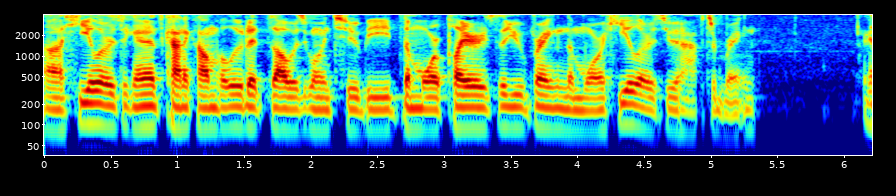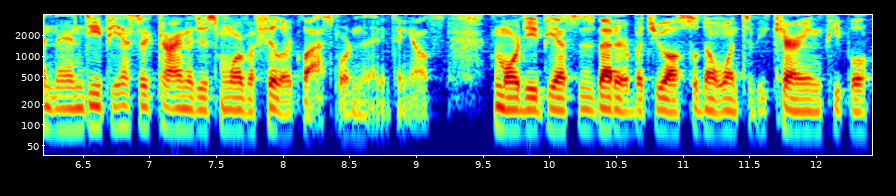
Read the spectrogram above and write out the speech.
Uh, healers, again, it's kind of convoluted. It's always going to be the more players that you bring, the more healers you have to bring. And then DPS are kind of just more of a filler class more than anything else. The more DPS is better, but you also don't want to be carrying people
